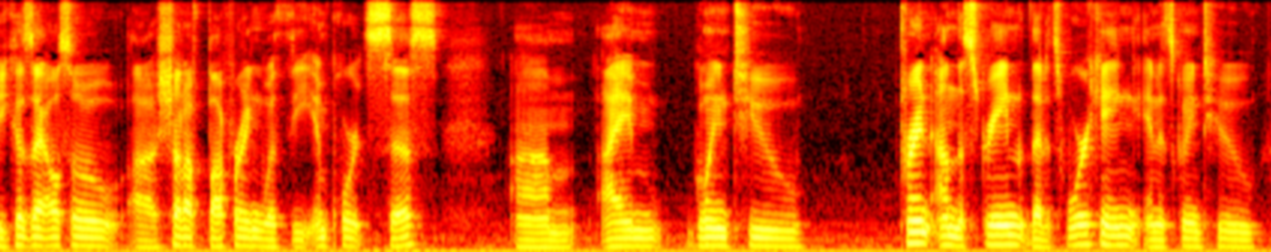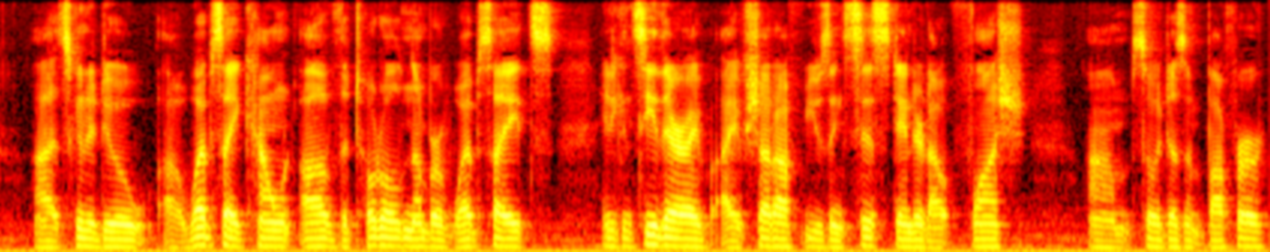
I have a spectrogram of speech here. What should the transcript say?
because I also uh, shut off buffering with the import sys, um, I'm going to print on the screen that it's working and it's going to uh, it's going to do a, a, website count of the total number of websites. And you can see there I've, I've shut off using sys standard out flush um, so it doesn't buffer.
